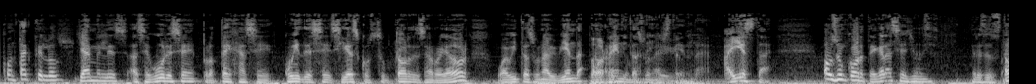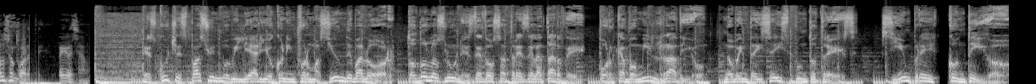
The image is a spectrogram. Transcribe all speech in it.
contáctelos, llámeles, asegúrese, protéjase, cuídese si es constructor, desarrollador o habitas una vivienda o rentas una vivienda. Ahí está. Vamos a un corte. Gracias, Judy. Gracias. Vamos a un corte. Regresamos. Escucha Espacio Inmobiliario con información de valor todos los lunes de 2 a 3 de la tarde por Cabo Mil Radio 96.3. Siempre contigo.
